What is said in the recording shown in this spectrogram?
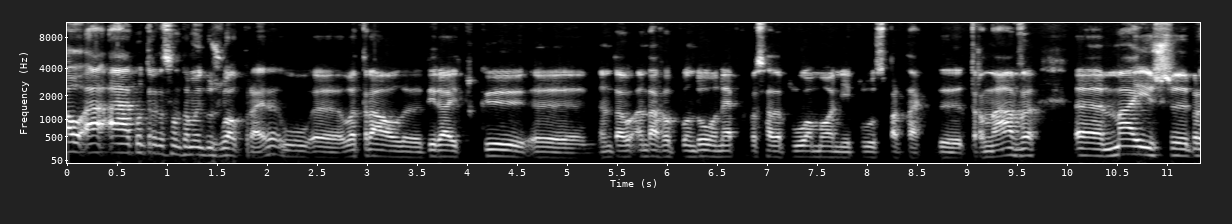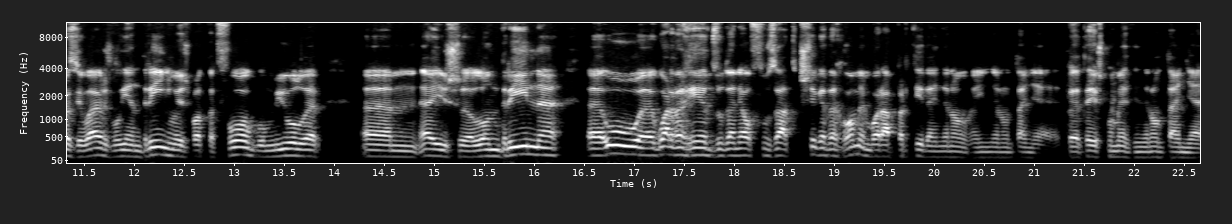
Há, há, há, a contratação também do João Pereira, o uh, lateral uh, direito que uh, andava, andava, andou na época passada pelo Omoni e pelo Spartak de Trnava. mais brasileiros, Leandrinho, ex-Botafogo, Müller, um, ex-Londrina. o guarda-redes, o Daniel Fusato, que chega da Roma, embora a partida ainda não, ainda não tenha, até este momento ainda não tenha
